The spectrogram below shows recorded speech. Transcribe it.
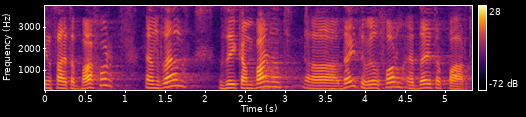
inside a buffer, and then the combined uh, data will form a data part.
